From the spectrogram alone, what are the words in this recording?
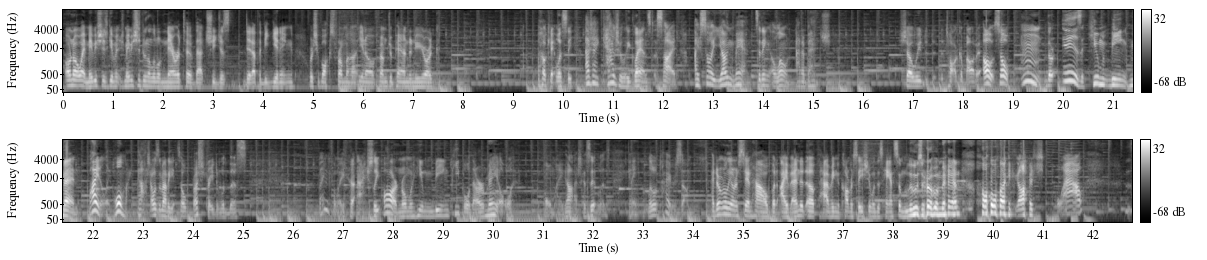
Oh no, wait, maybe she's giving, maybe she's doing a little narrative that she just did at the beginning, where she walks from, uh, you know, from Japan to New York. Okay, let's see. As I casually glanced aside, I saw a young man sitting alone at a bench. Shall we talk about it? Oh, so, mmm, there is human being men. Finally. Oh my gosh, I was about to get so frustrated with this. Thankfully, there actually are normal human being people that are male. Oh my gosh, because it was getting a little tiresome. I don't really understand how, but I've ended up having a conversation with this handsome loser of a man. Oh my gosh. Wow.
